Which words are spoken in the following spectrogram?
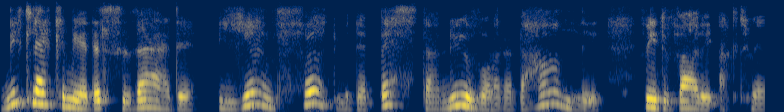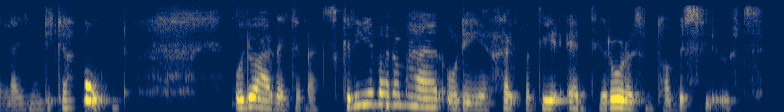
nytt läkemedels värde jämfört med det bästa nuvarande behandling vid varje aktuella indikation. Och då arbetar jag med att skriva de här och det är självklart det är NT-rådet som tar beslut.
